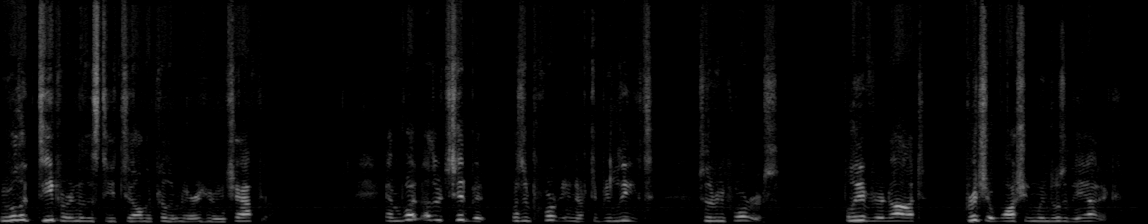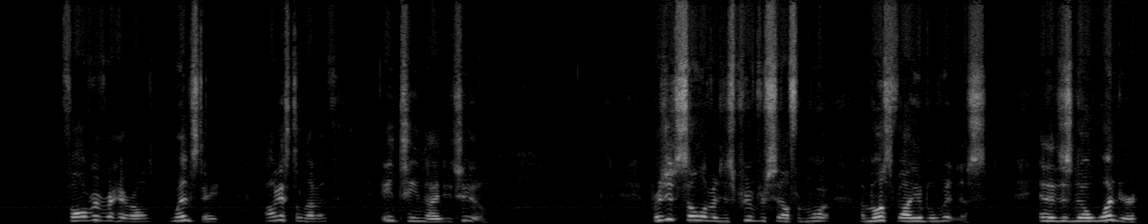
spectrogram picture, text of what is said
We will look deeper into this detail in the preliminary hearing chapter. And what other tidbit was important enough to be leaked to the reporters? Believe it or not, Bridget washing windows in the attic. Fall River Herald, Wednesday, August 11th, 1892. Bridget Sullivan has proved herself a, more, a most valuable witness, and it is no wonder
